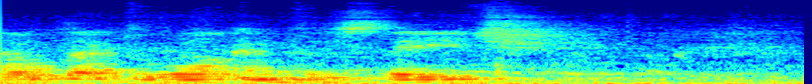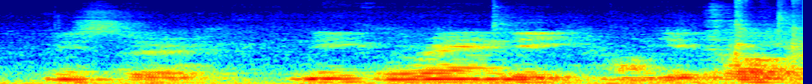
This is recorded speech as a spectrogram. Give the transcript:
I would like to welcome to the stage Mr. Nick Randy on guitar.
